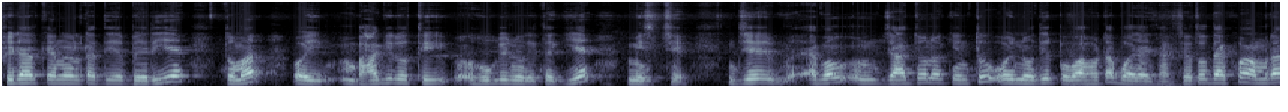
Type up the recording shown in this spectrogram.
ফিডার ক্যানেলটা দিয়ে বেরিয়ে তোমার ওই ভাগীরথী হুগলি নদীতে গিয়ে মিশছে। যে, এবং যার জন্য কিন্তু ওই নদীর প্রবাহটা বজায় থাকছে। তো দেখো, আমরা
